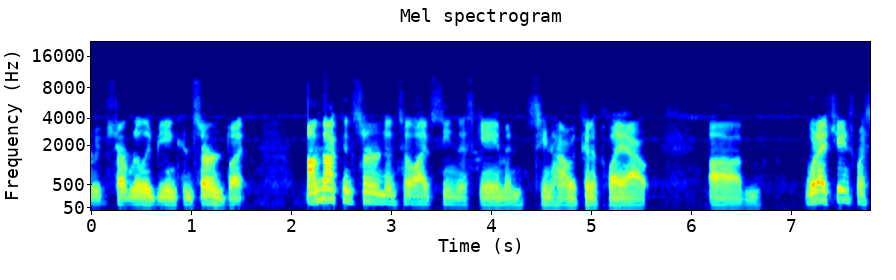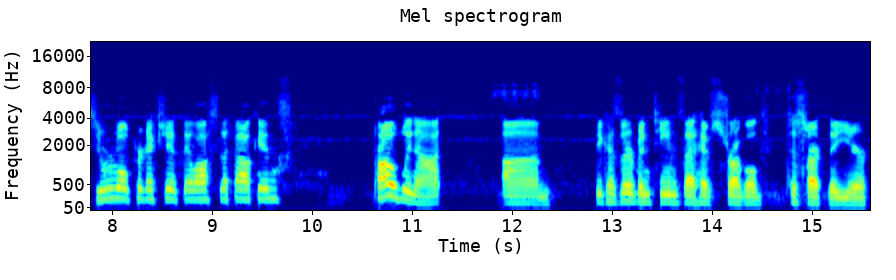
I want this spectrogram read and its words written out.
we start really being concerned. But I'm not concerned until I've seen this game and seen how it's going to play out. Um, would I change my Super Bowl prediction if they lost to the Falcons? Probably not. Um, because there have been teams that have struggled to start the year.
